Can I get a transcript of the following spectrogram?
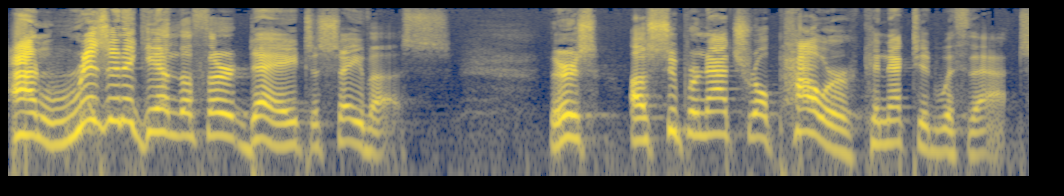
and risen again the third day to save us. There's a supernatural power connected with that.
